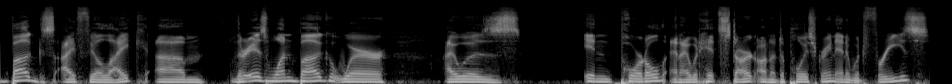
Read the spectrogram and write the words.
bugs. I feel like um, there is one bug where I was in Portal and I would hit start on a deploy screen and it would freeze.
